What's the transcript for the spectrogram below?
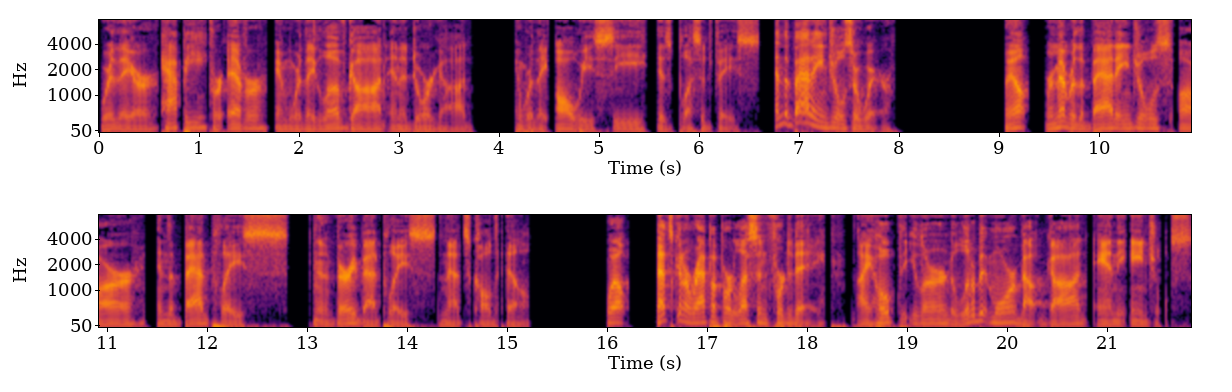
where they are happy forever and where they love God and adore God and where they always see his blessed face. And the bad angels are where? Well, remember the bad angels are in the bad place, a very bad place, and that's called hell. Well, that's going to wrap up our lesson for today. I hope that you learned a little bit more about God and the angels.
